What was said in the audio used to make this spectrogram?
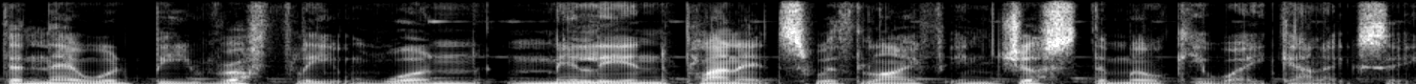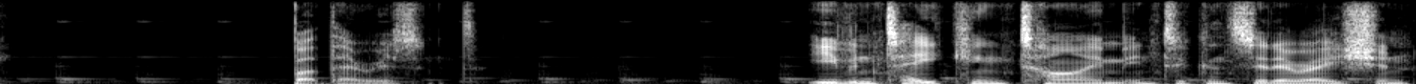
then there would be roughly 1 million planets with life in just the Milky Way galaxy. But there isn't. Even taking time into consideration,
